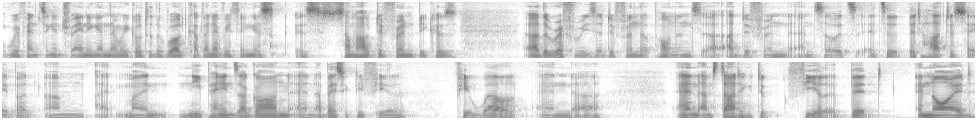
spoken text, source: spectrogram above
we're fencing in training, and then we go to the World Cup, and everything is is somehow different because uh, the referees are different, the opponents uh, are different, and so it's it's a bit hard to say. But um, I, my knee pains are gone, and I basically feel feel well, and uh, and I'm starting to feel a bit annoyed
